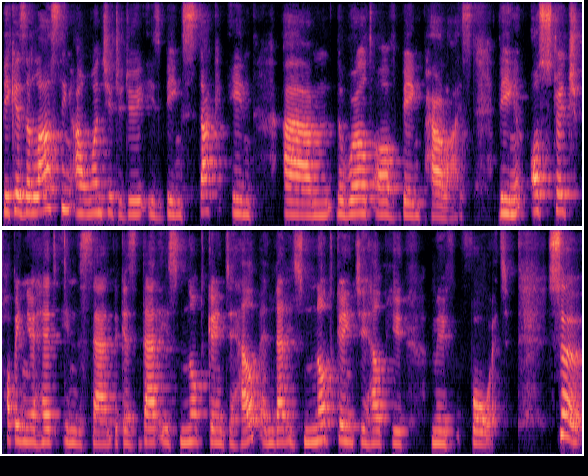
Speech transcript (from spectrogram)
Because the last thing I want you to do is being stuck in um, the world of being paralyzed, being ostrich, popping your head in the sand, because that is not going to help and that is not going to help you move forward. So,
